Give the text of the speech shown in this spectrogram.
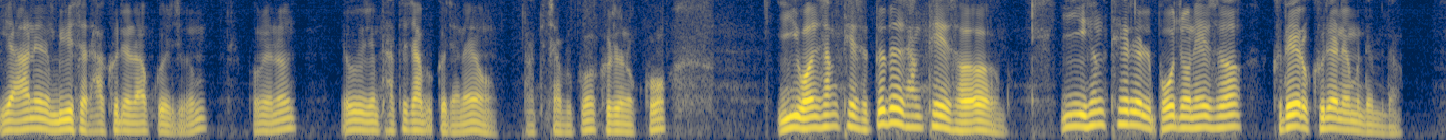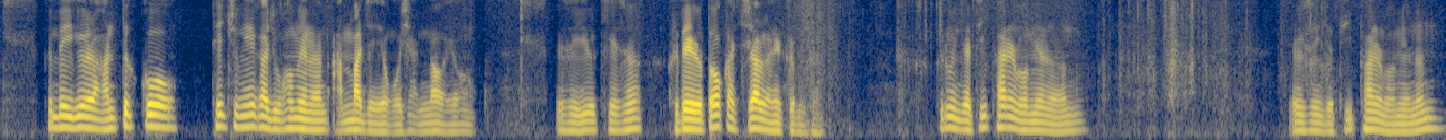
이 안에는 미리서 다 그려놨고요 지금 보면은 여기 지금 다트 잡을 거잖아요. 다트 잡을 거 그려놓고 이 원 상태에서 뜯은 상태에서 이 형태를 보존해서 그대로 그려내면 됩니다. 근데 이걸 안 뜯고 대충 해가지고 하면은 안 맞아요. 옷이 안 나와요. 그래서 이렇게 해서 그대로 똑같이 잘라낼 겁니다. 그리고 이제 뒷판을 보면은 여기서 이제 뒷판을 보면은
